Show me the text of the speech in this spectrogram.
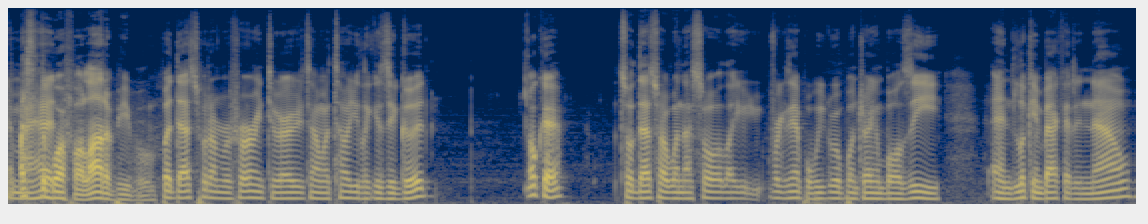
in my That's head the bar for a lot of people. But that's what I'm referring to every time I tell you, like, is it good? Okay. So that's why when I saw, like, for example, we grew up on Dragon Ball Z, and looking back at it now,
